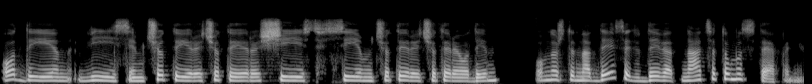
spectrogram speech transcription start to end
1, 8, 4, 4, 6, 7, 4, 4, 1 помножити на 10 в 19 степені.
